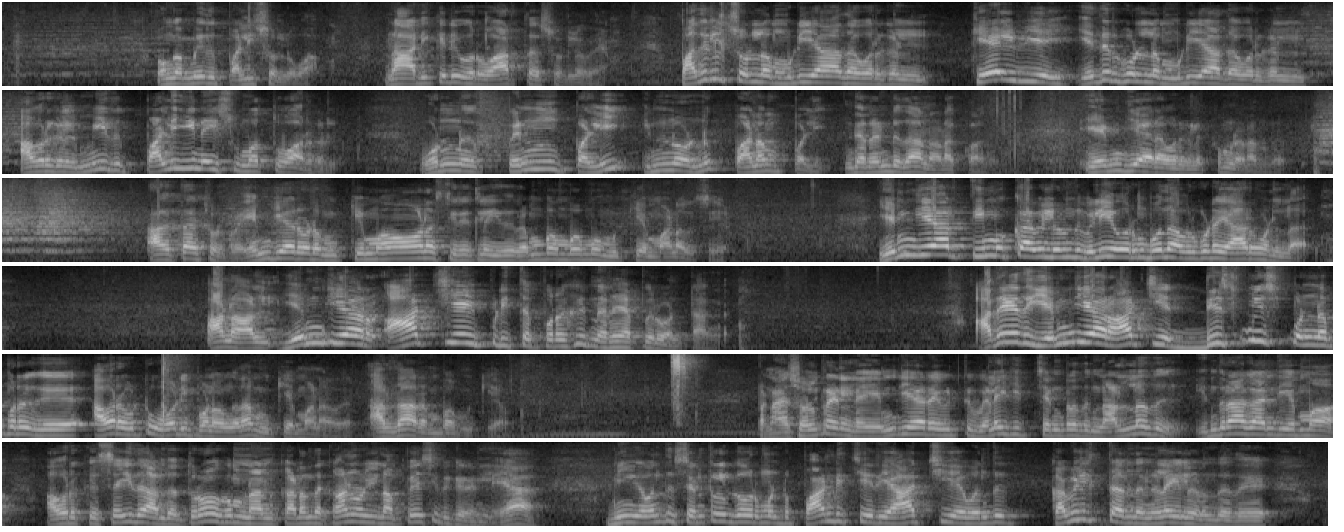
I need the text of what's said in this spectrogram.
உங்கள் மீது பழி சொல்லுவான் நான் அடிக்கடி ஒரு வார்த்தை சொல்லுவேன். பதில் சொல்ல முடியாதவர்கள் கேள்வியை எதிர்கொள்ள முடியாதவர்கள் அவர்கள் மீது பழியினை சுமத்துவார்கள். ஒன்று பெண் பழி இன்னொன்று பணம் பழி. இந்த ரெண்டு தான் நடக்கும் அது. எம்ஜிஆர் அவர்களுக்கும் நடந்தது. அதுதான் சொல்கிறேன் எம்ஜிஆரோட முக்கியமான சீரியஸில் இது ரொம்ப ரொம்ப முக்கியமான விஷயம். எம்ஜிஆர் திமுகவிலிருந்து வெளியே வரும்போது அவர் கூட யாரும் இல்லை ஆனால் எம்ஜிஆர் ஆட்சியை பிடித்த பிறகு நிறையா பேர் வந்துட்டாங்க. அதே இது எம்ஜிஆர் ஆட்சியை டிஸ்மிஸ் பண்ண பிறகு அவரை விட்டு ஓடி போனவங்க தான் முக்கியமானவர். அதுதான் ரொம்ப முக்கியம். இப்போ நான் சொல்கிறேன் இல்லை எம்ஜிஆரை விட்டு விலகிச் சென்றது நல்லது. இந்திரா காந்தி அம்மா அவருக்கு செய்த அந்த துரோகம் நான் கடந்த காணொலியில் நான் பேசியிருக்கிறேன் இல்லையா? நீங்கள் வந்து சென்ட்ரல் கவர்மெண்ட் பாண்டிச்சேரி ஆட்சியை வந்து கவிழ்த்த அந்த நிலையில் இருந்தது.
